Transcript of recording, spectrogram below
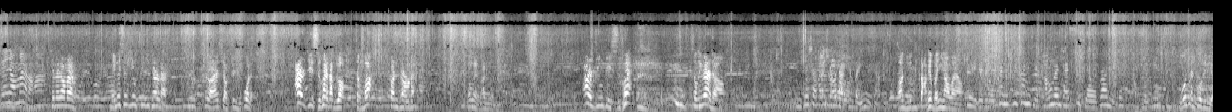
现在要卖了哈，现在让卖了，每个星期星期天来，吃吃完想吃你就过来。二斤十块，大哥，整吧，翻超的。多美大哥，二斤给十块，上对面去啊？你先稍等一下，我打开闻一下。啊，你你打开闻一下子呀？对对对，我看这上面写常温才四千，我不知道你这是哪天是。昨天做的饼？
